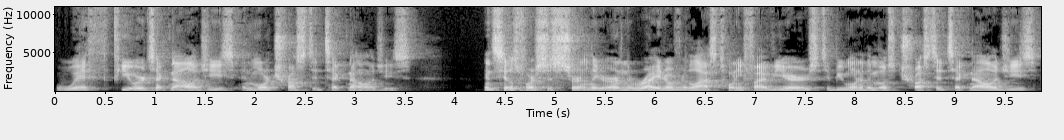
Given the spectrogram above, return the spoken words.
with fewer technologies and more trusted technologies. And Salesforce has certainly earned the right over the last 25 years to be one of the most trusted technologies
